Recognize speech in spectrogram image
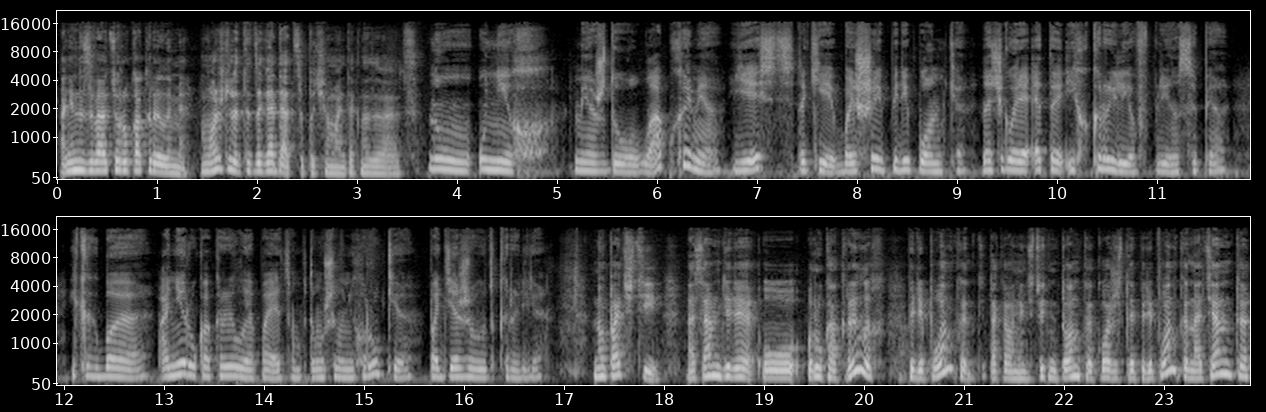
Они называются рукокрылыми. Можешь ли ты догадаться, почему они так называются? Ну, у них между лапками есть такие большие перепонки. Иначе говоря, это их крылья, в принципе. И как бы они рукокрылые поэтому, потому что у них руки поддерживают крылья. Ну, почти. На самом деле у рукокрылых перепонка, такая у них действительно тонкая кожистая перепонка, натянута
